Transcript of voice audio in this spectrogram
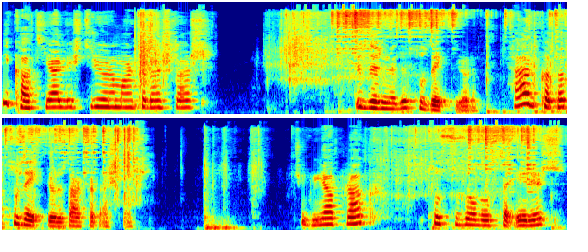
Bir kat yerleştiriyorum arkadaşlar. Üzerine de tuz ekliyorum. Her kata tuz ekliyoruz arkadaşlar. Çünkü yaprak tuzsuz olursa erir.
